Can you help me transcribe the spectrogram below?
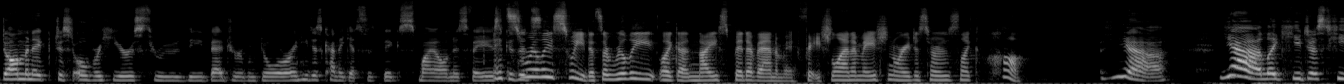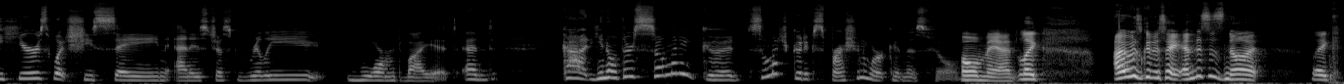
Dominic just overhears through the bedroom door, and he just kind of gets this big smile on his face It's, because really sweet. It's a really like a nice bit of anime facial animation where he just sort of is like, huh. yeah. Yeah, like he just he hears what she's saying and is just really warmed by it. And God, you know, there's so many good, so much good expression work in this film. Oh man, like I was gonna say, and this is not like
